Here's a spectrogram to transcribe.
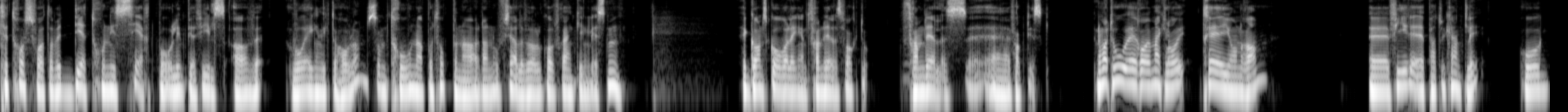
Til tross for at han ble detronisert på Olympia Fields av vår egen Viktor Hovland, som troner på toppen av den offisielle World Golf Ranking-listen. Ganske overlegent fremdeles, faktor. fremdeles eh, faktisk. Nummer to er Roy McIlroy. Tre er John Ramm. Eh, fire er Patrick Cantley, og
